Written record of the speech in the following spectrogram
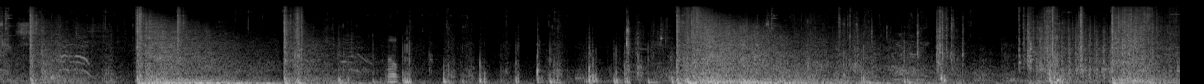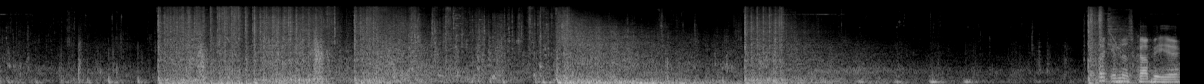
Thanks. Nope. Look in this cubby here.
